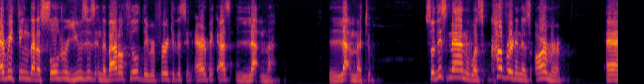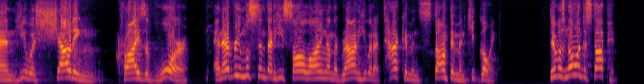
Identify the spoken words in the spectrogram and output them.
Everything that a soldier uses in the battlefield, they refer to this in Arabic as la'ma. La'matu. So this man was covered in his armor and he was shouting cries of war and every Muslim that he saw lying on the ground, he would attack him and stomp him and keep going. There was no one to stop him.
